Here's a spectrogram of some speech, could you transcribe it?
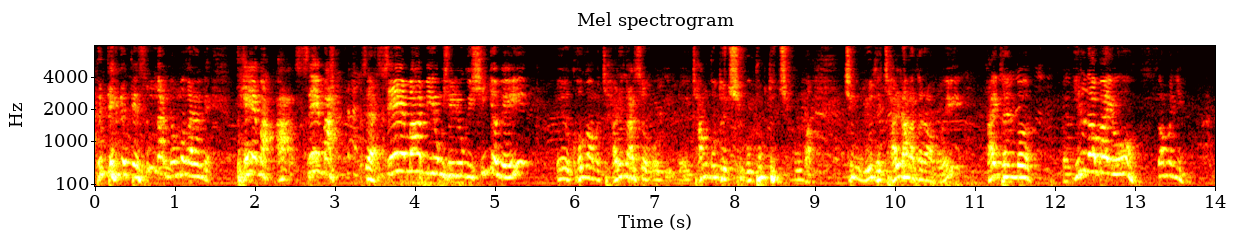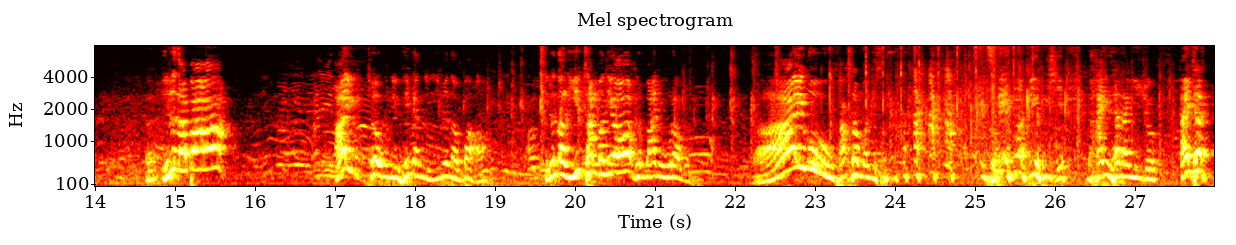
그때 그때 순간 넘어가는데 테마 아 세마. 자 세마 미용실 여기 신협에 예, 거기 가면 잘 갔어 거기 여기 장구도 치고 북도 치고 막 지금 요새 잘 나가더라고. 이. 하여튼 뭐 어, 일어나봐요 사모님. 어, 일어나봐! 아이 저 우리 회장님 일어나봐. 일어나 인사 한번 해요. 그럼 많이 오라고. 아이고 박수 한번 주세요. 세마리 역시 많이 사랑이죠 하여튼 예,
